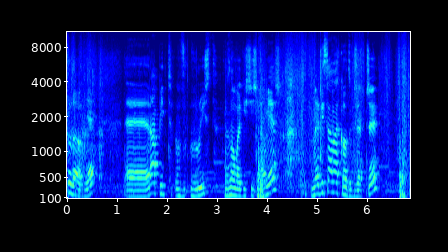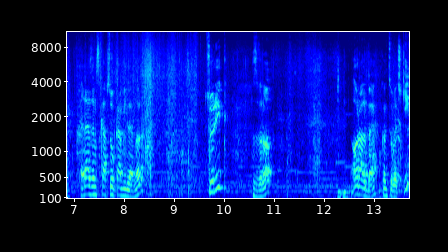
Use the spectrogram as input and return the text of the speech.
Cudownie. E, Rapid Wrist. Znowu jakiś ciśnieniomierz. Medisana koc grzewczy. Razem z kapsułkami Lenor. Curik. Zwrot. Oral B. Końcóweczki.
